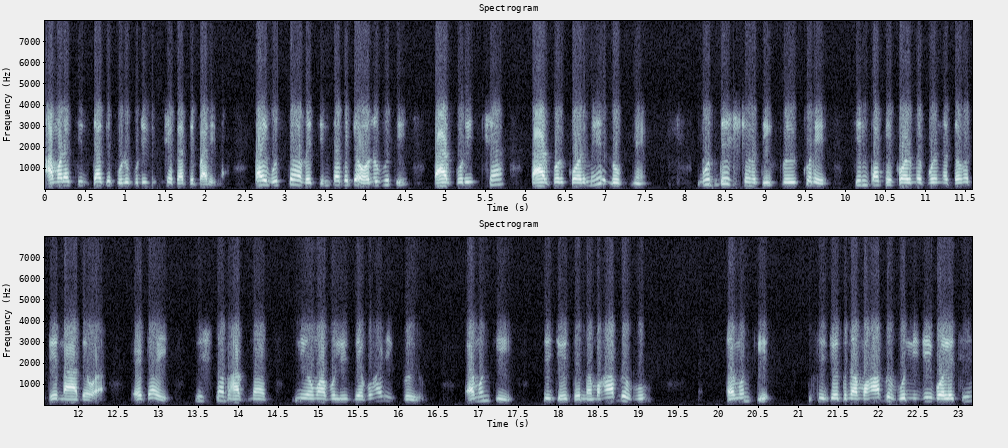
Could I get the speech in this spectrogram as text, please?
আমরা চিন্তাকে পুরোপুরি ঠেকাতে পারি না তাই বুঝতে হবে চিন্তা থেকে অনুভূতি তারপর ইচ্ছা তারপর কর্মে রূপ নেয় বুদ্ধির সঠিক প্রয়োগ করে চিন্তাকে কর্মে পরিণত হতে না দেওয়া এটাই কৃষ্ণ ভাবনার নিয়মাবলীর ব্যবহারিক প্রয়োগ। এমনকি শ্রী চৈতন্য মহাপ্রভু, এমনকি শ্রী চৈতন্য মহাপ্রভু নিজেই বলেছেন,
